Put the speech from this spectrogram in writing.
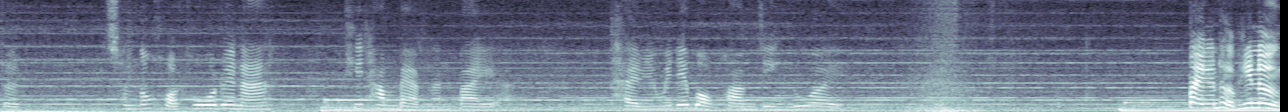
แต่ฉันต้องขอโทษด้วยนะ ที่ทำแบบนั้นไปอะแถมยังไม่ได้บอกความจริงด้วย ไปกันเถอะพี่หนึ่ง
